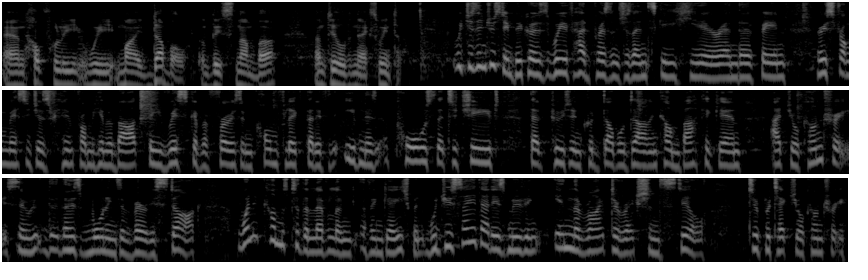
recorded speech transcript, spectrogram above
and hopefully we might double this number until the next winter. Which is interesting because we've had President Zelensky here, and there have been very strong messages from him about the risk of a frozen conflict. That if even there's a pause that's achieved, that Putin could double down and come back again at your country. So th those warnings are very stark. When it comes to the level of engagement, would you say that is moving in the right direction still to protect your country?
